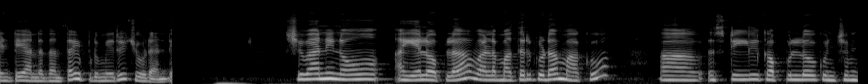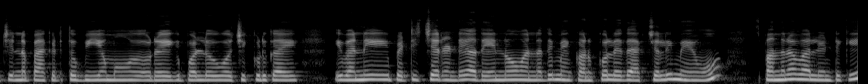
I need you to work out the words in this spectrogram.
ఏంటి అన్నదంతా ఇప్పుడు మీరు చూడండి. శివాని నో అయ్యే లోపల వాళ్ళ మదర్ కూడా మాకు స్టీల్ కప్పుల్లో కొంచెం చిన్న ప్యాకెట్తో బియ్యము రేగిపళ్ళు చిక్కుడుకాయ ఇవన్నీ పెట్టించారండి అదేనో అన్నది మేము కనుక్కోలేదు. యాక్చువల్లీ మేము స్పందన వాళ్ళ ఇంటికి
